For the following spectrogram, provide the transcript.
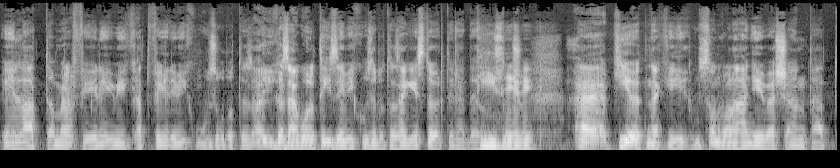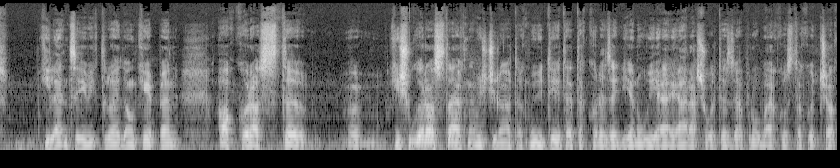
Én láttam el fél évig, hát fél évig húzódott. Ez, igazából tíz évig húzódott az egész történet. De Tíz utolsó- évig? E, Kijött neki 20 valány évesen, tehát kilenc évig tulajdonképpen, akkor azt kisugarazták, nem is csináltak műtétet, akkor ez egy ilyen új eljárás volt, ezzel próbálkoztak, hogy csak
